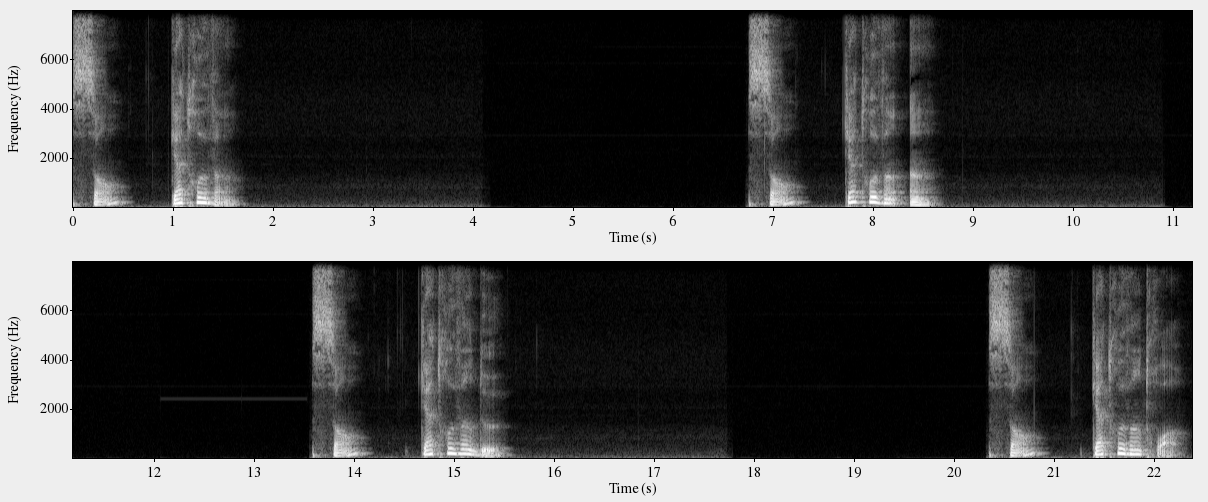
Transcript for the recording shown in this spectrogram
cent quatre-vingts, cent quatre-vingt-un, cent quatre-vingt-deux, cent quatre-vingt-trois,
